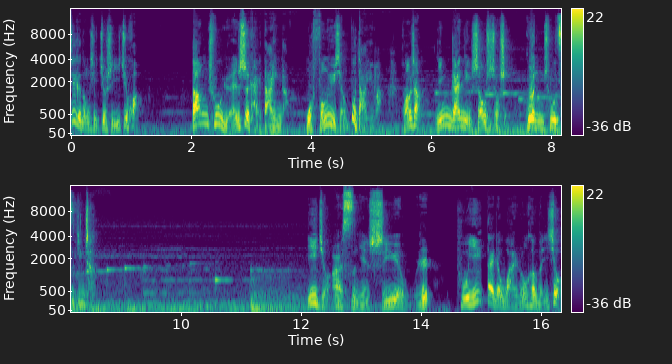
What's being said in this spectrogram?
这个东西就是一句话：当初袁世凯答应的，我冯玉祥不答应了。皇上，您赶紧收拾收拾，滚出紫禁城。一九二四年十一月五日，溥仪带着婉容和文秀，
